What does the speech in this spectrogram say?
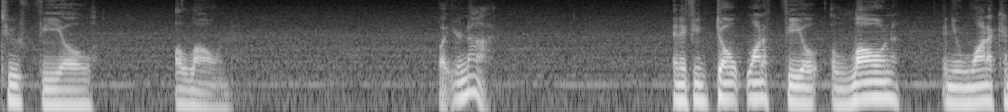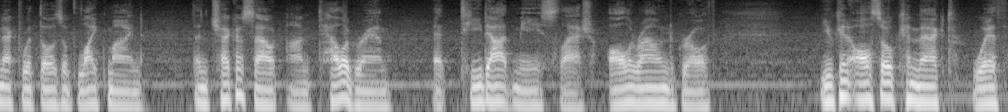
to feel alone. But you're not. And if you don't want to feel alone and you want to connect with those of like mind, then check us out on Telegram at t.me slash all around growth. You can also connect with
